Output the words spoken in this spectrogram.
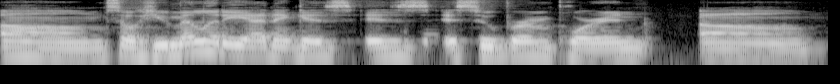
Um, so humility, I think, is is is super important, um,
